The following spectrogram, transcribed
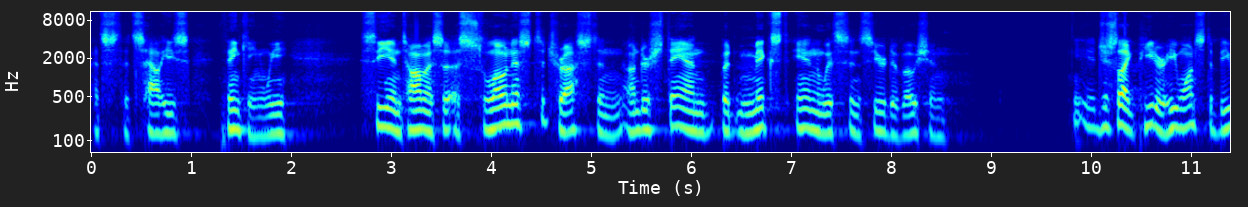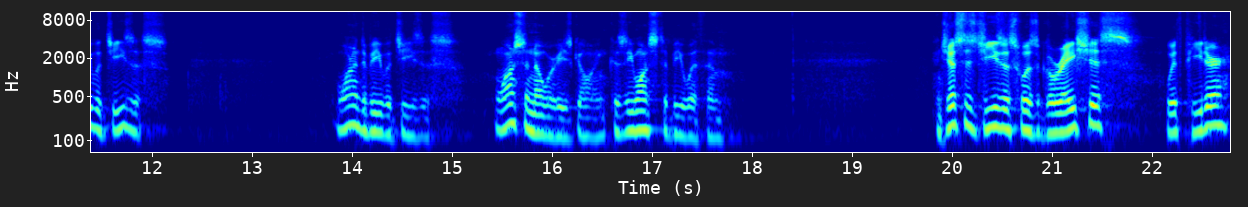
That's, that's how he's thinking. We see in Thomas a slowness to trust and understand, but mixed in with sincere devotion. Just like Peter, he wants to be with Jesus. He wanted to be with Jesus. He wants to know where he's going because he wants to be with him. And just as Jesus was gracious with Peter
